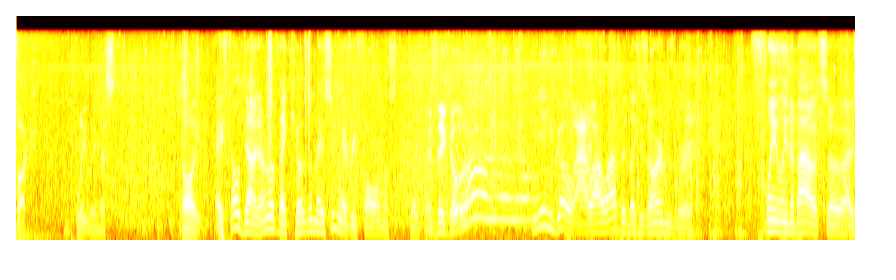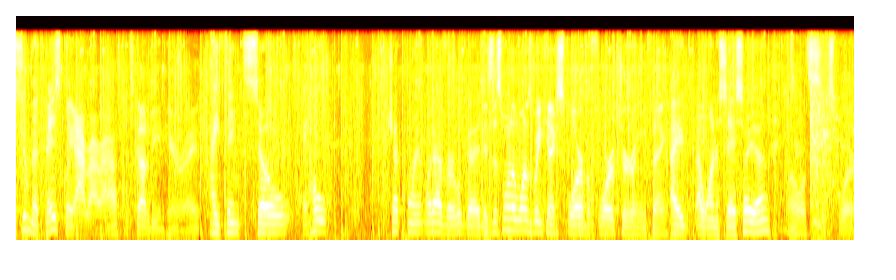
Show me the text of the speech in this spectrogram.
Fuck. Completely missed. Oh, I fell down. I don't know if that kills them. I assume every fall almost kills them. If they go, ah, He didn't go ow ow ow, but like his arms were flailing about, so I assume that's basically ow ow ow. it's got to be in here, right? I think so. I hope. Checkpoint, whatever, we're good. Is this one of the ones where you can explore before triggering the thing? I, I want to say so, yeah. Well, let's explore.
